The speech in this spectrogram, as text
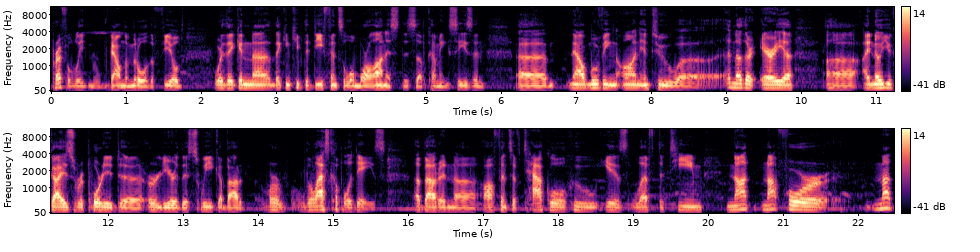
preferably down the middle of the field, where they can uh, they can keep the defense a little more honest this upcoming season. Uh, now, moving on into another area. Uh, I know you guys reported uh, earlier this week about, or the last couple of days, about an uh, offensive tackle who is left the team, not not for, not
